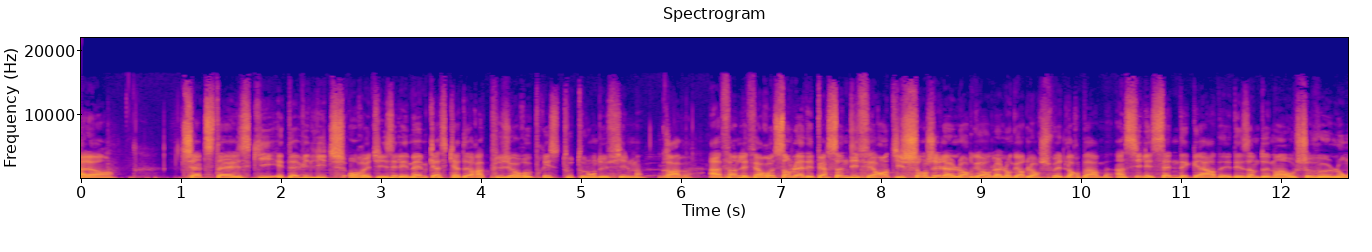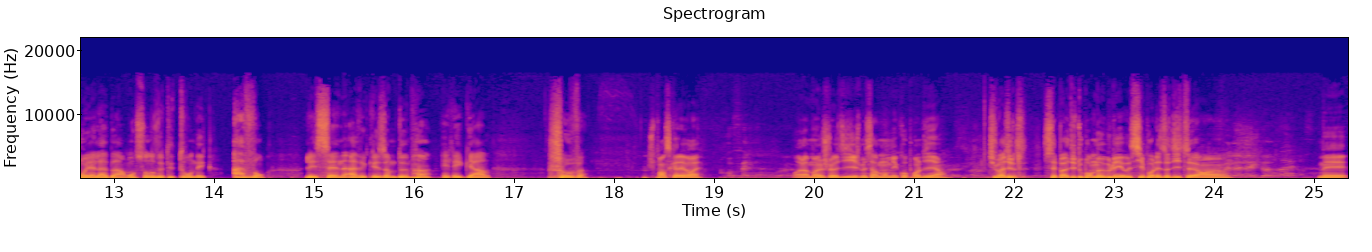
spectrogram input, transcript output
Alors, Chad Stahelski et David Leitch ont réutilisé les mêmes cascadeurs à plusieurs reprises tout au long du film. Grave. Afin de les faire ressembler à des personnes différentes, ils changeaient la longueur, la longueur de leurs cheveux et de leur barbe. Ainsi, les scènes des gardes et des hommes de main aux cheveux longs et à la barbe ont sans doute été tournées avant les scènes avec les hommes de main et les gardes chauves. Je pense qu'elle est vraie. Voilà, moi je le dis, je me sers de mon micro pour le dire. Tu tout- C'est pas du tout pour meubler aussi pour les auditeurs. euh. Mais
